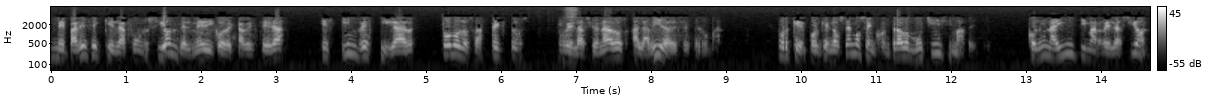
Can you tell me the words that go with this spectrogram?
me parece que la función del médico de cabecera es investigar todos los aspectos relacionados a la vida de ese ser humano. ¿Por qué? Porque nos hemos encontrado muchísimas veces con una íntima relación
